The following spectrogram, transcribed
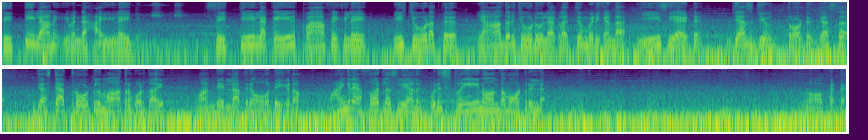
സിറ്റിയിലാണ് ഇവന്റെ ഹൈലൈറ്റ് സിറ്റിയിലൊക്കെ ഈ ട്രാഫിക്കിൽ ഈ ചൂടത്ത് യാതൊരു ചൂടുമില്ല ക്ലച്ചും പിടിക്കേണ്ട. ഈസി ആയിട്ട് just give throttle just just ആ ത്രോട്ടിൽ മാത്രം കൊടുത്താൽ വണ്ടി എല്ലാത്തിനും ഓവർടേക്ക് കേട്ടോ ഭയങ്കര എഫേർട്ട്ലെസ്ലി ആണ്. ഒരു സ്ട്രെയിൻ ഓൺ ദ മോട്ടർ ഇല്ല. നോക്കട്ടെ.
